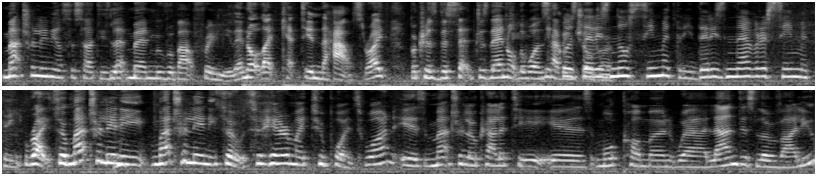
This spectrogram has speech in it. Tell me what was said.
matrilineal societies let men move about freely. They're not like kept in the house, right? Because the because they're not the ones having Because there children. is no symmetry. There is never a symmetry. Right. So matrilineal, matrilineal. So so here are my two points. One is matrilocality is more common where land is low value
